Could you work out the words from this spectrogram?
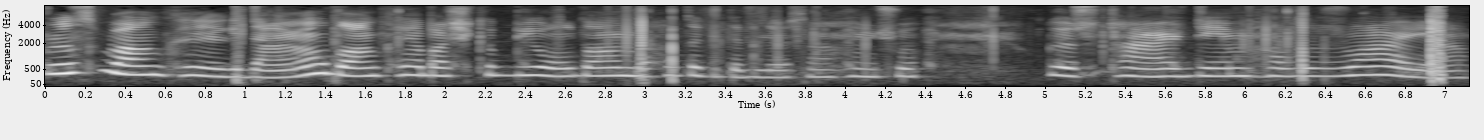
Burası bankaya giden yol. Bankaya başka bir yoldan daha da gidebilirsin. Hani şu gösterdiğim havuz var ya.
